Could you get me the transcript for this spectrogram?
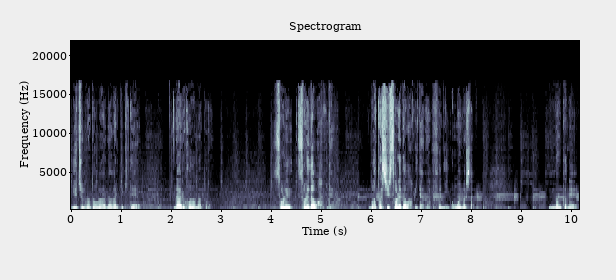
YouTube の動画が流れてきて、なるほどなと。それ、それだわ、みたいな。私それだわ、みたいな風に思いました。なんかね、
